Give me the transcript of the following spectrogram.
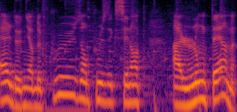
elle, devenir de plus en plus excellente à long terme,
